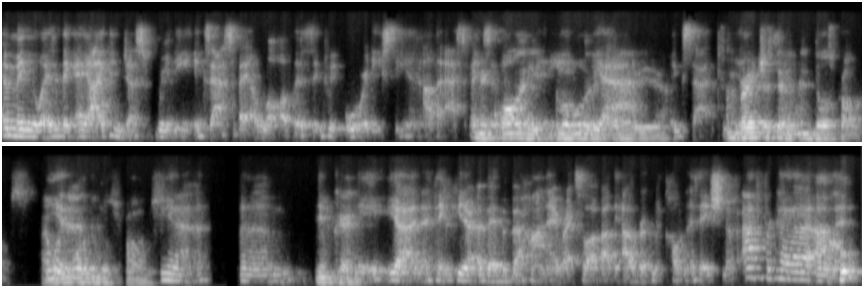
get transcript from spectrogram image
in many ways, I think AI can just really exacerbate a lot of those things we already see in other aspects. of Inequality, global inequality. Yeah. exactly. I'm very interested in, in those problems. I want Yeah. to work on those problems. Yeah. Um, Okay. Yeah, and I think you know Abeba Birhane writes a lot about the algorithmic colonization of Africa. Um, Cool.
